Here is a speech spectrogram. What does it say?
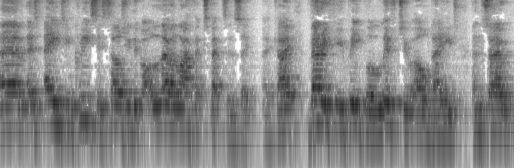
um, as age increases tells you they've got a lower life expectancy, okay? Very few people live to old age and so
